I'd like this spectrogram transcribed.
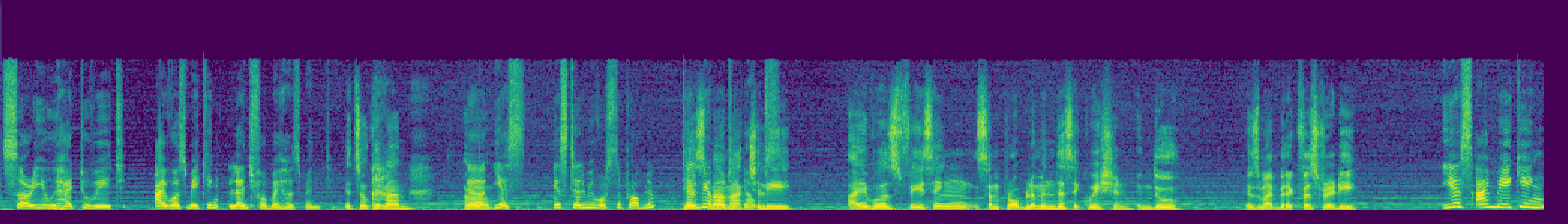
Sorry you had to wait. I was making lunch for my husband. It's okay, ma'am. Uh, Um, yes, yes. Tell me what's the problem. Tell yes, me about ma'am. your doubts. Actually, I was facing some problem in this equation. Indu, is my breakfast ready? Yes, I'm making.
